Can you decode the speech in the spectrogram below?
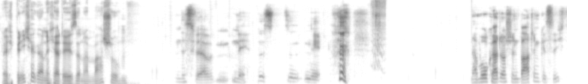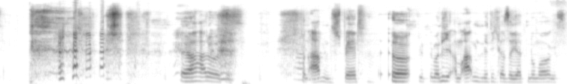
Vielleicht bin ich ja gar nicht hatte, sondern Mushroom. Das wäre. Nee. Das sind. Nee. Naboka hat doch schon einen Bart im Gesicht. Ja, hallo, es ist schon abends spät. Äh, Wird immer nicht am Abend nicht rasiert, nur morgens.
